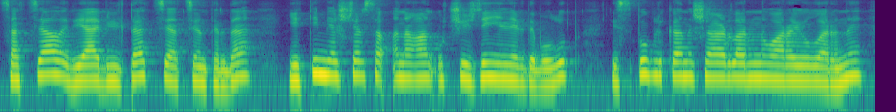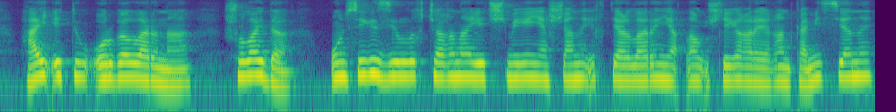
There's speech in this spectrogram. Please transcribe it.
социал реабилитация центрда етим жаштар сакланаган учреждениелерде болуп республиканын шаарларыны ва райоолоруну хай этүү органдарына ошолой да он сегиз жылдык чагына жетишмеген жаштаны ыктыярларын ятлау иштеге карайган комиссияны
